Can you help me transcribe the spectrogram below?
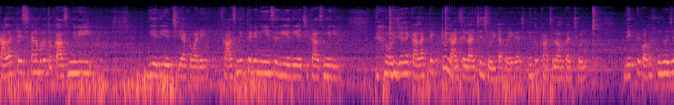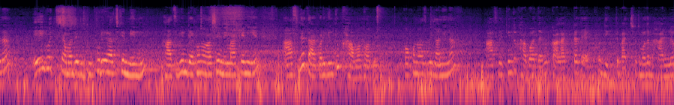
কালার টেস্ট কেন বলো তো? কাশ্মীরি দিয়ে দিয়েছি একেবারে। কাশ্মীর থেকে নিয়ে এসে দিয়ে দিয়েছি কাশ্মীরি। ওই জন্য কালারটা একটু লালচে লালচে ঝোলটা হয়ে গেছে, কিন্তু কাঁচা লঙ্কার ঝোল। দেখতে কত সুন্দর হয়েছে না? এই হচ্ছে আমাদের দুপুরের আজকে মেনু হাজবেন্ড এখনও আসেনি মাকে নিয়ে। আসলে তারপরে কিন্তু খাওয়া হবে। কখন আসবে জানি না। আসলে কিন্তু খাবার, দেখো কালারটা দেখো, দেখতে পাচ্ছ, তোমাদের ভালো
